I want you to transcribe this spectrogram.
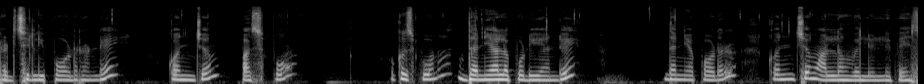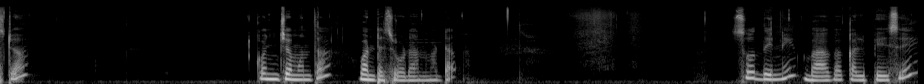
red chilli powder అండి. కొంచెం పసుపు. ఒక స్పూన్ ధనియాల పొడి అండి. ధనియా పౌడర్ కొంచెం అల్లం వెల్లుల్లి పేస్ట్ కొంచెం అంతా వంట సోడా అనమాట సో దీన్ని బాగా కలిపేసి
